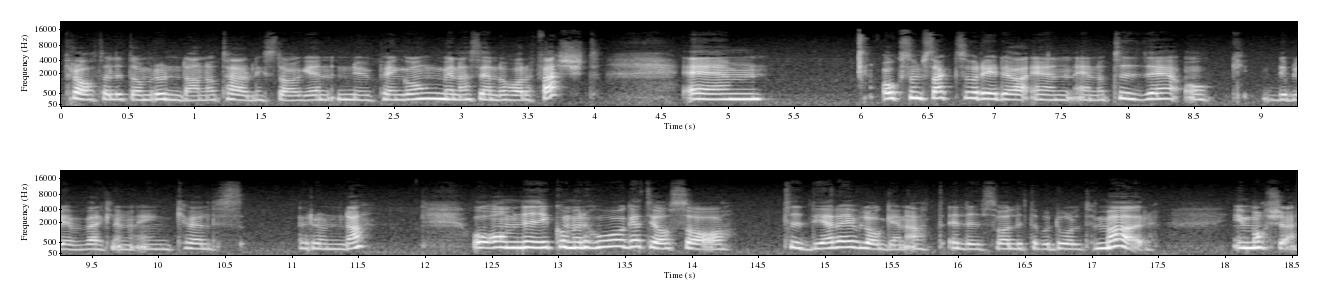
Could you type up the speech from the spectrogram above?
prata lite om rundan och tävlingsdagen nu på en gång medan jag ändå har det färskt. Um, och som sagt så red jag en 1.10 och det blev verkligen en kvällsrunda. Och om ni kommer ihåg att jag sa tidigare i vloggen att Elise var lite på dåligt humör i morse.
